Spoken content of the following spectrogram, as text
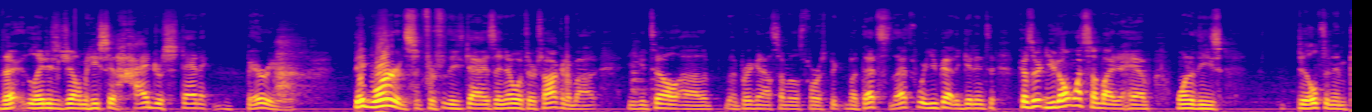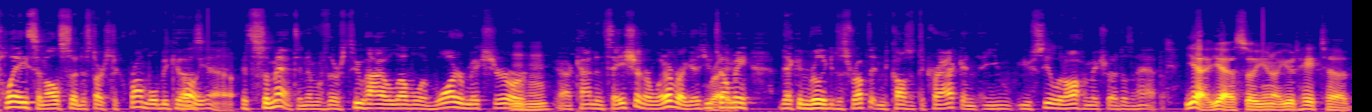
There, ladies and gentlemen, he said hydrostatic barrier. Big words for, for these guys. They know what they're talking about. You can tell uh, they're, breaking out some of those for us. But that's that's where you've got to get into because you don't want somebody to have one of these built and in place, and all of a sudden it starts to crumble because Oh, yeah. it's cement. And if there's too high a level of water mixture or uh, condensation or whatever, I guess you tell Mm-hmm. Me that can really disrupt it and cause it to crack, and, and you you seal it off and make sure that doesn't happen. yeah, yeah. So, you know, you'd hate to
